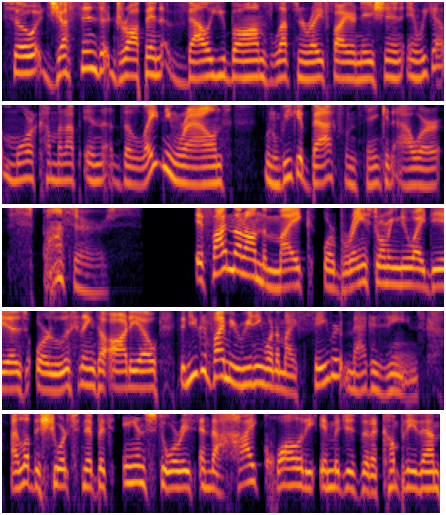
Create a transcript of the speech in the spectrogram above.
So Justin's dropping value bombs left and right, Fire Nation, and we got more coming up in the lightning rounds when we get back from thanking our sponsors. If I'm not on the mic or brainstorming new ideas or listening to audio, then you can find me reading one of my favorite magazines. I love the short snippets and stories and the high quality images that accompany them.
